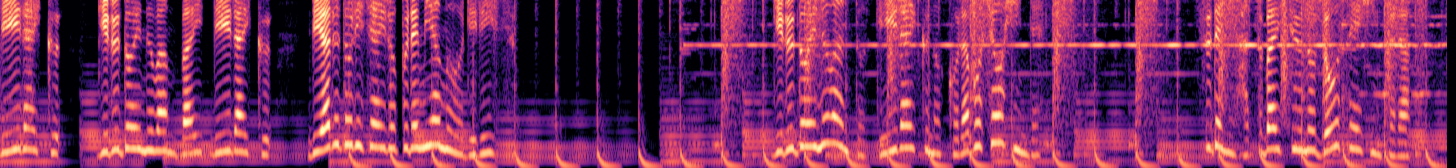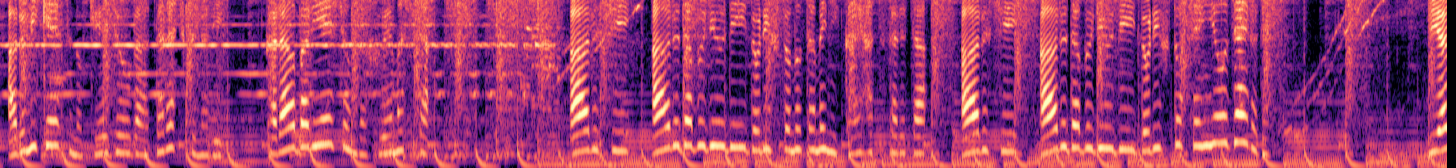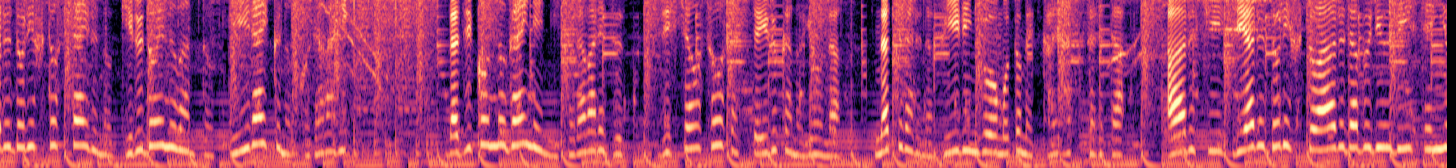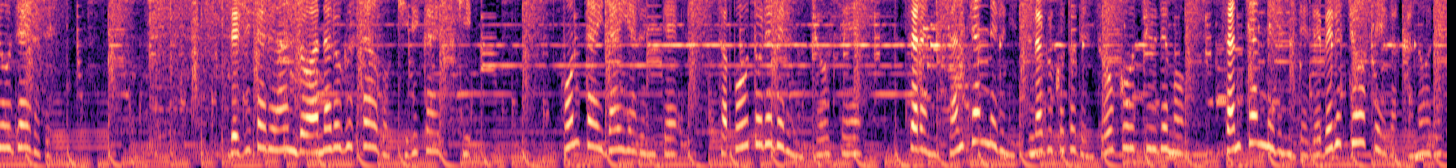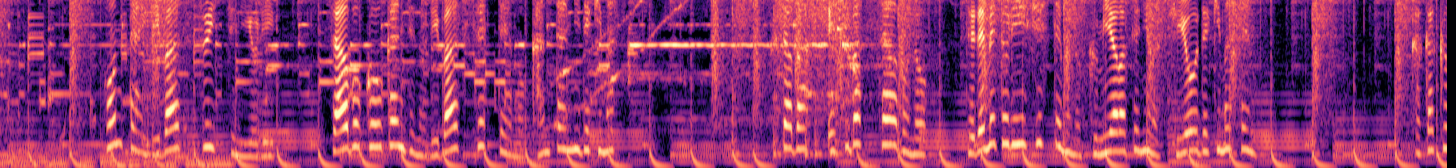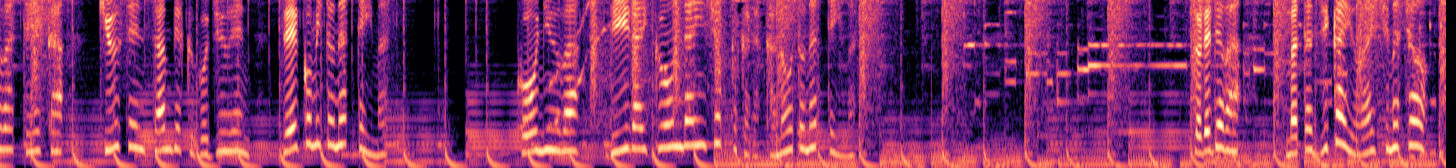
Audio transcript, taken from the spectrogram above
D ライクギルド N1 by D ライクリアルドリジャイロプレミアムをリリース。ギルド N1 と D ライクのコラボ商品です。すでに発売中の同製品からアルミケースの形状が新しくなりカラーバリエーションが増えました。RCRWD ドリフトのために開発された RCRWD ドリフト専用ジャイロです。リアルドリフトスタイルのギルド N1 と D ライクのこだわり。ラジコンの概念にとらわれず実車を操作しているかのようなナチュラルなフィーリングを求め開発された RC リアルドリフト RWD 専用ジャイロです。デジタルアナログサーボ切り替え付き。本体ダイヤルにてサポートレベルの調整さらに3チャンネルにつなぐことで走行中でも3チャンネルにてレベル調整が可能です。本体リバーススイッチによりサーボ交換時のリバース設定も簡単にできます。双葉 S バスサーボのテレメトリーシステムの組み合わせには使用できません。価格は定価9350円税込みとなっています。購入は D ライクオンラインショップから可能となっています。それではまた次回お会いしましょう。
